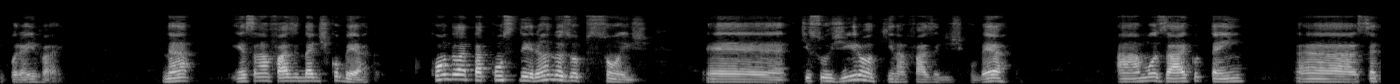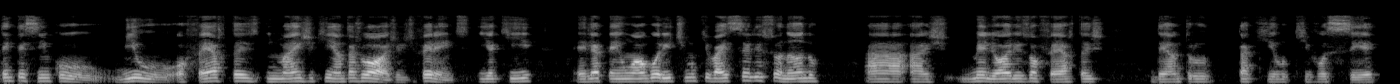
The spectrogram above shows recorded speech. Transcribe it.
e por aí vai. Né? Essa é a fase da descoberta quando ela está considerando as opções é, que surgiram aqui na fase de descoberta, a Mosaico tem é, 75 mil ofertas em mais de 500 lojas diferentes. E aqui ele tem um algoritmo que vai selecionando a, as melhores ofertas dentro daquilo que você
